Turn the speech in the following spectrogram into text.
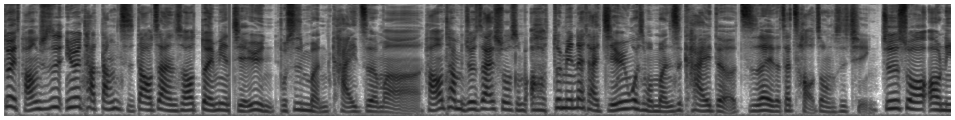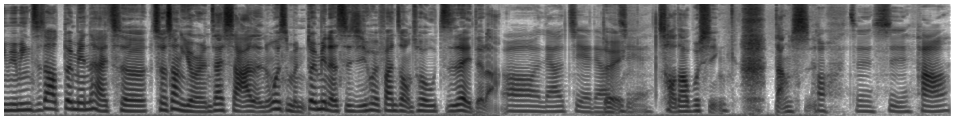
对，好像就是因为他当时到站的时候，对面捷运不是门开着吗？好像他们就在说什么哦，对面那台捷运为什么门是开的之类的，在吵这种事情。就是说哦，你明明知道对面那台车车上有人在杀人，为什么对面的司机会犯这种错误之类的啦？哦，了解了解，吵到不行，当时哦，真的是好。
